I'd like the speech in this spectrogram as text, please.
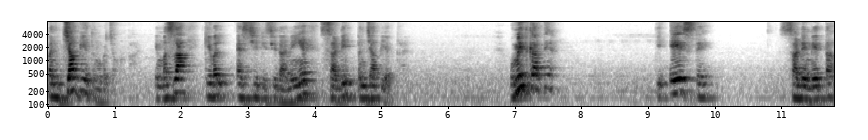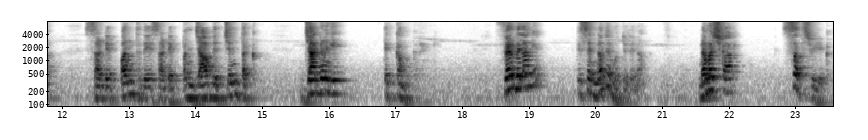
ਪੰਜਾਬੀਅਤ ਨੂੰ ਬਚਾਉਣ ਦਾ। ਇਹ ਮਸਲਾ ਕੇਵਲ ਐਸਜੀਪੀਸੀ ਦਾ ਨਹੀਂ ਹੈ, ਸਾਡੀ ਪੰਜਾਬੀਅਤ ਦਾ ਹੈ। ਉਮੀਦ ਕਰਦੇ ਹਾਂ ਕਿ ਇਸ ਤੇ ਸਾਡੇ ਨੇਤਾ, ਸਾਡੇ ਪੰਥ ਦੇ, ਸਾਡੇ ਪੰਜਾਬ ਦੇ ਚਿੰਤਕ ਜਾਗਣਗੇ ਤੇ ਕੰਮ ਕਰਨਗੇ। ਫਿਰ ਮਿਲਾਂਗੇ ਕਿਸੇ ਨਵੇਂ ਮੁੱਦੇ ਦੇ ਨਾਲ। ਨਮਸਕਾਰ, ਸਤਿ ਸ਼੍ਰੀ ਅਕਾਲ।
